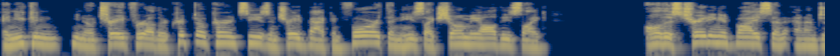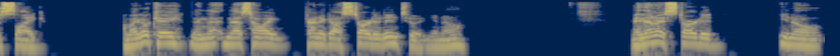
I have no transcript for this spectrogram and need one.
and you can you know trade for other cryptocurrencies and trade back and forth and he's like showing me all these like all this trading advice and and I'm just like I'm like okay and, that, and that's how I kind of got started into it you know and then I started you know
